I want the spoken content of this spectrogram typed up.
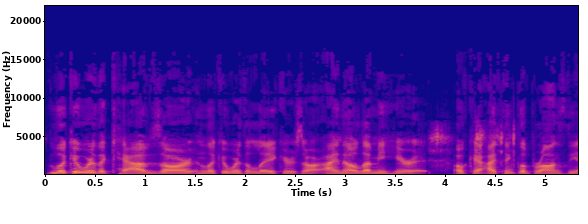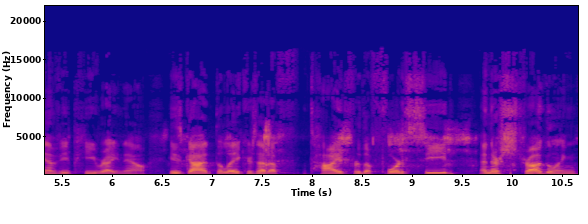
Look at where the Cavs are, and look at where the Lakers are. I know. Let me hear it. Okay, I think LeBron's the MVP right now. He's got the Lakers at a tied for the fourth seed, and they're struggling.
